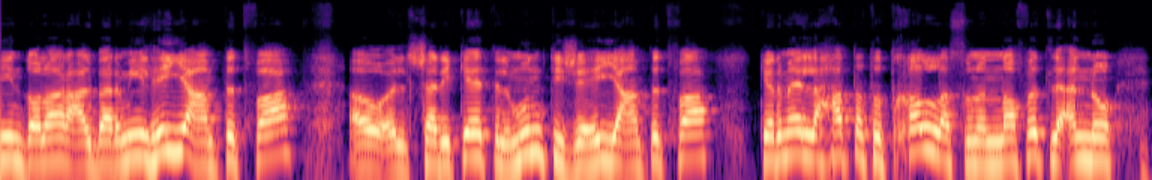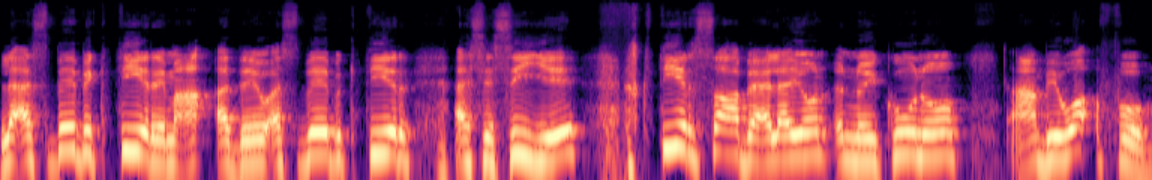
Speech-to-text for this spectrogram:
دولار على البرميل. هي عم تدفع أو الشركات المنتجة هي عم تدفع كرمال لحتى تتخلص من النفط لأنه لأسباب كثيره معقدة وأسباب كثير أساسية كثير صعبة عليهم إنه يكونوا عم بيوقفوا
